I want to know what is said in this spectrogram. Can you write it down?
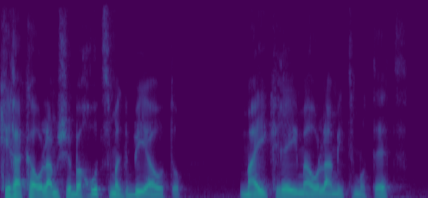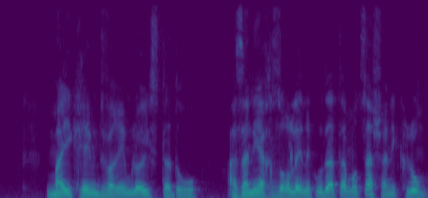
כי רק העולם שבחוץ מגביה אותו. מה יקרה אם העולם יתמוטט? מה יקרה אם דברים לא יסתדרו? אז אני אחזור לנקודת המוצא שאני כלום.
